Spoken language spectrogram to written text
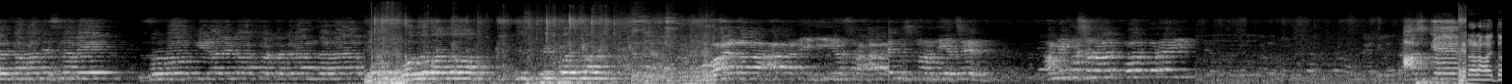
আমাদের জামাত ইসলামী যুব ক্রীড়া বিভাগ চট্টগ্রাম জেলা। বন্ধু বান্ধব স্ত্রী পরিবার আপনারা হয়তো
